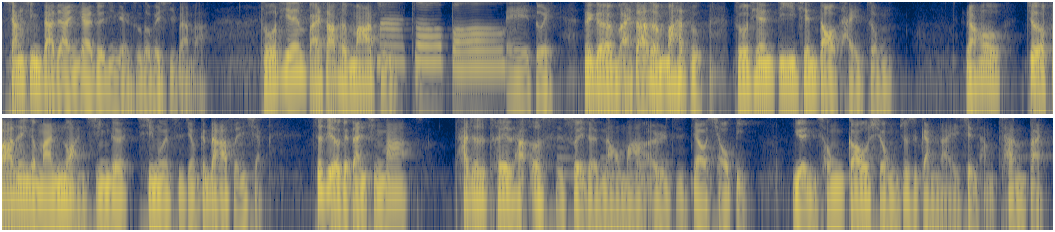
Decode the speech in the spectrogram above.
相信大家应该最近脸书都被洗版吧？昨天白沙屯妈祖，哎、欸，对，那个白沙屯妈祖 昨天第一天到台中，然后就有发生一个蛮暖心的新闻事件，我跟大家分享，就是有一个单亲妈，她就是推着她二十岁的脑麻儿子叫小比，远从高雄就是赶来现场参拜。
